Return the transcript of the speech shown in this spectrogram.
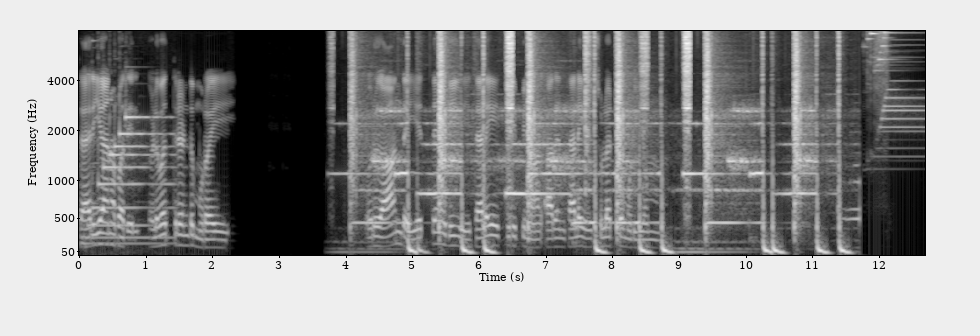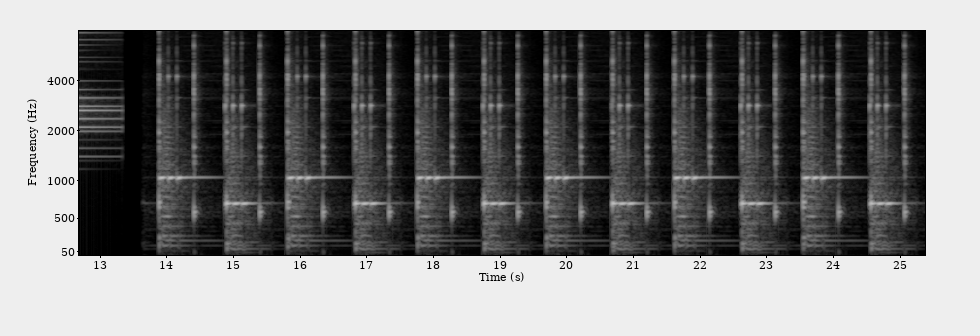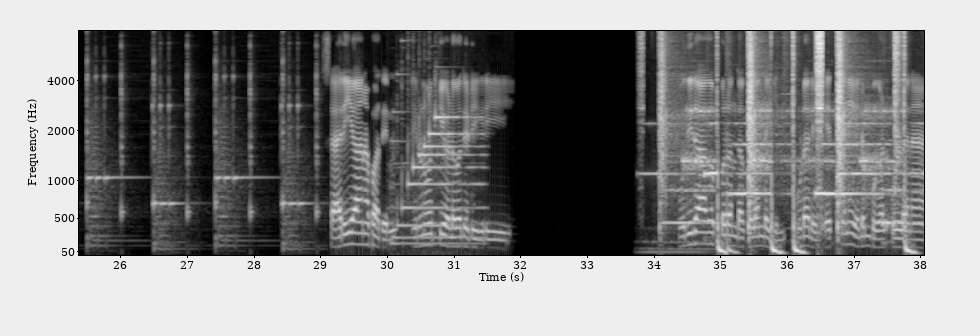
சரியான பதில் எழுபத்தி ரெண்டு முறை. ஒரு ஆந்தை எத்தனை டிகிரி தலையை திருப்பினால் அதன் தலையை சுழற்ற முடியும்? சரியான பதில் இருநூற்றி எழுபது டிகிரி. புதிதாக பிறந்த குழந்தையின் உடலில் எத்தனை எலும்புகள் உள்ளன?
